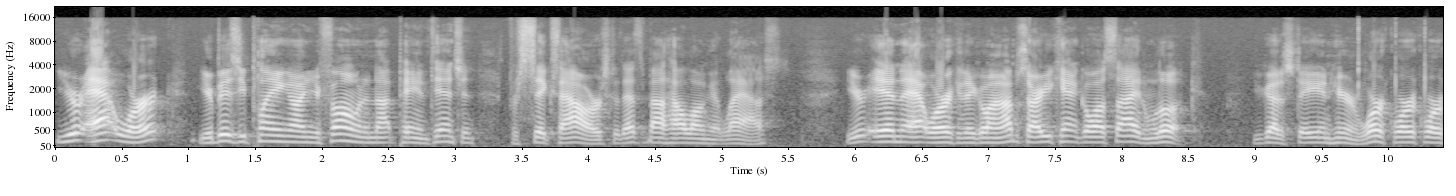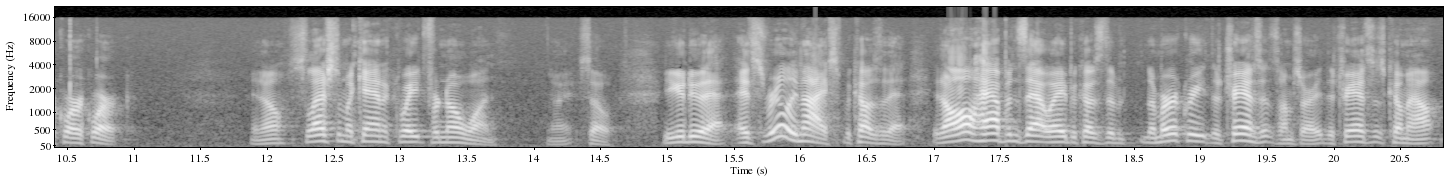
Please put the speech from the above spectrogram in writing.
you're at work, you're busy playing on your phone and not paying attention for six hours, because that's about how long it lasts. You're in at work and they're going, I'm sorry, you can't go outside and look. You've got to stay in here and work, work, work, work, work. You know, celestial mechanics wait for no one. All right, so you can do that. It's really nice because of that. It all happens that way because the, the Mercury, the transits, I'm sorry, the transits come out,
